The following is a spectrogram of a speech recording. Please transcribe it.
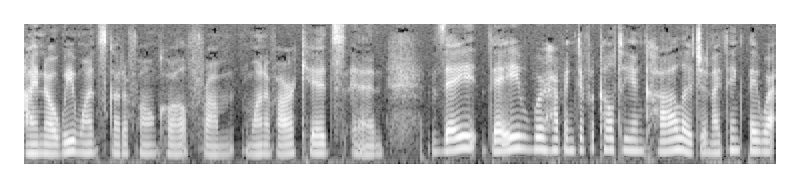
I know we once got a phone call from one of our kids and they they were having difficulty in college and I think they were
